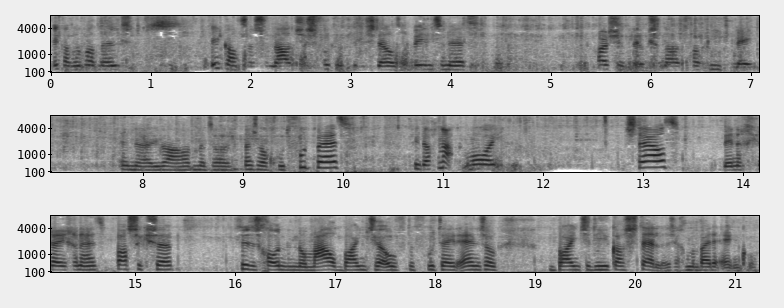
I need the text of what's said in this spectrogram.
Ik had ook wat leuks. Ik had uh, sandaaltjes voor Kiki besteld op internet. Hartstikke leuk sandaaltjes van Replay. En eh, die waren met een best wel goed voetbed. Dus ik dacht, nou, mooi. Besteld. Binnengekregen net. Pas ik ze. Zit dus gewoon een normaal bandje over de voet heen. En zo'n bandje die je kan stellen, zeg maar bij de enkel.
